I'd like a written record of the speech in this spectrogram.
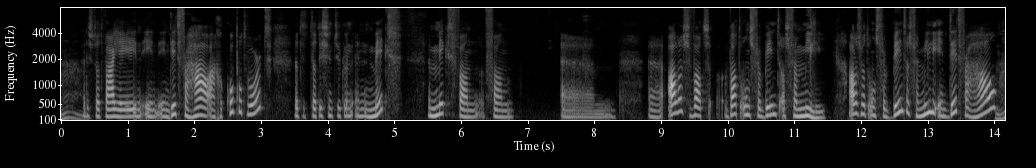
Ja. Dus dat waar je in, in, in dit verhaal aan gekoppeld wordt, dat is, dat is natuurlijk een, een mix. Een mix van, van ehm, eh, alles wat, wat ons verbindt als familie. Alles wat ons verbindt als familie in dit verhaal, Mhm.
